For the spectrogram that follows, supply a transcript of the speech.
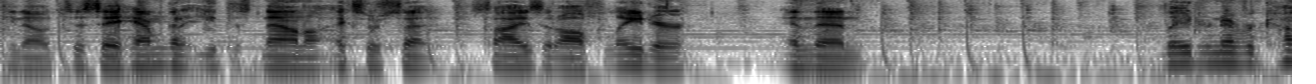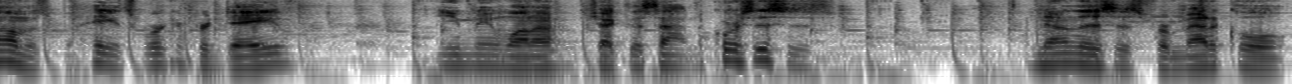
you know, to say, hey, I'm going to eat this now and I'll exercise it off later. And then later never comes. But hey, it's working for Dave. You may want to check this out. And of course, this is none of this is for medical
